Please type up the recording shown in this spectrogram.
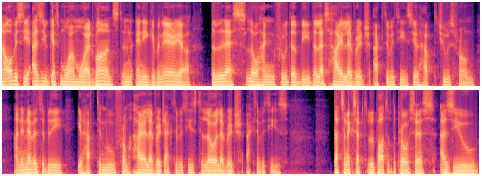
Now, obviously, as you get more and more advanced in any given area, the less low hanging fruit there'll be, the less high leverage activities you'll have to choose from. And inevitably, you'll have to move from higher leverage activities to lower leverage activities. That's an acceptable part of the process as you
